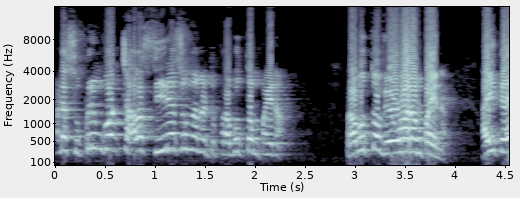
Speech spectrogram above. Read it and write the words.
అంటే సుప్రీంకోర్టు చాలా సీరియస్ ఉంది అన్నట్టు ప్రభుత్వం పైన ప్రభుత్వ వ్యవహారం పైన. అయితే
